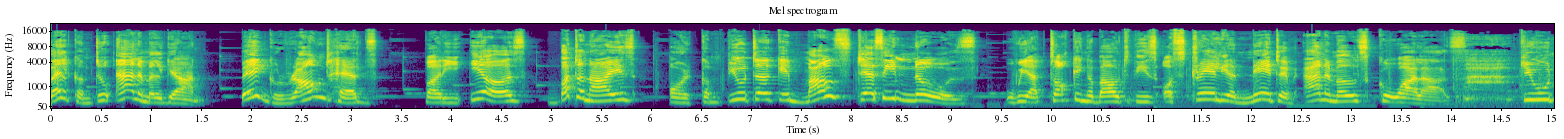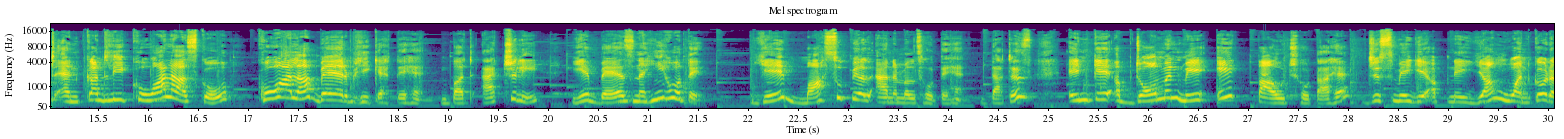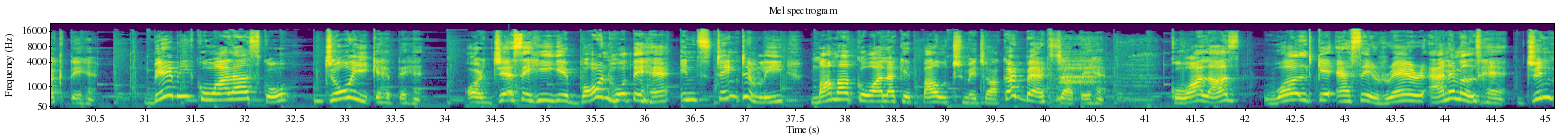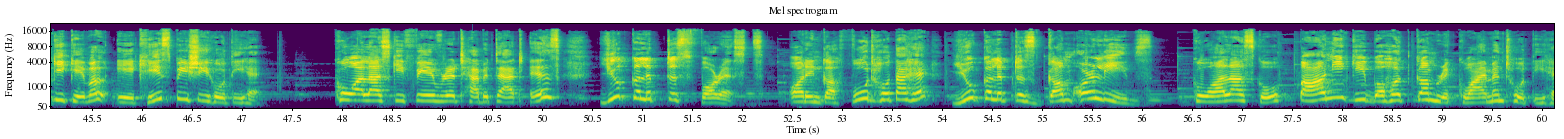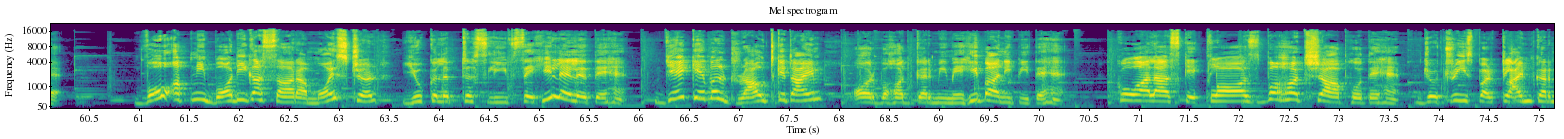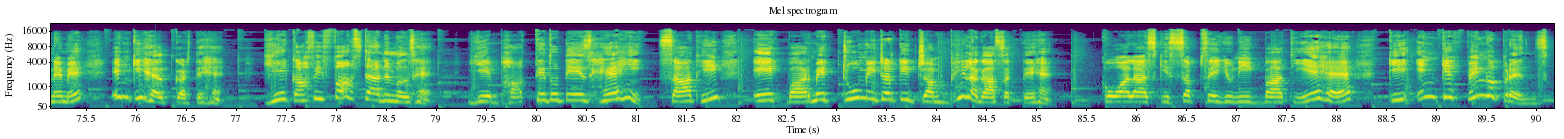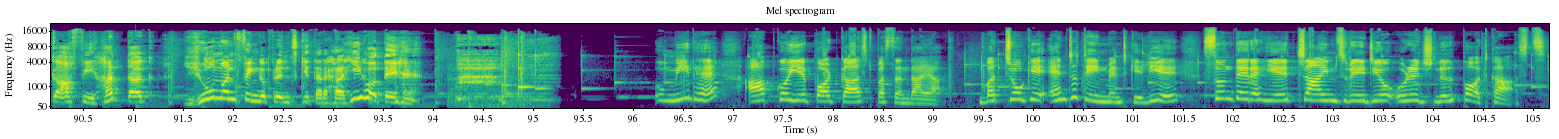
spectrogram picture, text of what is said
Welcome to animal ज्ञान big round heads furry ears button eyes और computer के mouse जैसी nose we are talking about these Australian native animals koalas cute and cuddly koalas को koala बेर भी कहते हैं. बट एक्चुअली ये बेर्स नहीं होते. ये मार्सुपियल एनिमल्स होते हैं। दैट इज़ इनके अब्डोमन में एक पाउच होता है, जिसमें ये अपने यंग वन को रखते हैं। बेबी कोआलास को जोई कहते हैं। और जैसे ही ये बॉर्न होते हैं इंस्टिंक्टिवली मामा कोआला के पाउच में जाकर बैठ जाते हैं। कोआलाज वर्ल्ड के ऐसे रेयर एनिमल्स हैं, जिनकी केवल एक ही स्पीशी होती है। कोआलास की favourite habitat is eucalyptus forest और इनका फ़ूड होता है यूकलिप्टस गम और लीव्स कोआलास को पानी की बहुत कम रिक्वायरमेंट होती है। वो अपनी बॉडी का सारा मॉइस्चर यूकलिप्टस लीव से ही ले लेते हैं। ये केवल ड्राउट के टाइम और बहुत गर्मी में ही पानी पीते हैं। कोआलास के क्लॉज बहुत शार्प होते हैं, जो ट्रीज पर क्लाइंब करने में इनकी हेल्प करते हैं। ये काफ़ी फास्ट एनिमल्स हैं। ये भागते तो तेज हैं ही, साथ ही एक बार में टू मीटर की जंप भी लगा सकते हैं। कोआलास की सबसे यूनिक बात यह है कि इनके फिंगरप्रिंट्स काफ़ी हद तक ह्यूमन फिंगरप्रिंट्स की तरह ही होते हैं। उम्मीद है आपको ये पॉडकास्ट पसंद आया। बच्चों के एंटरटेनमेंट के लिए सुनते रहिए टाइम्स रेडियो ओरिजिनल पॉडकास्ट्स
